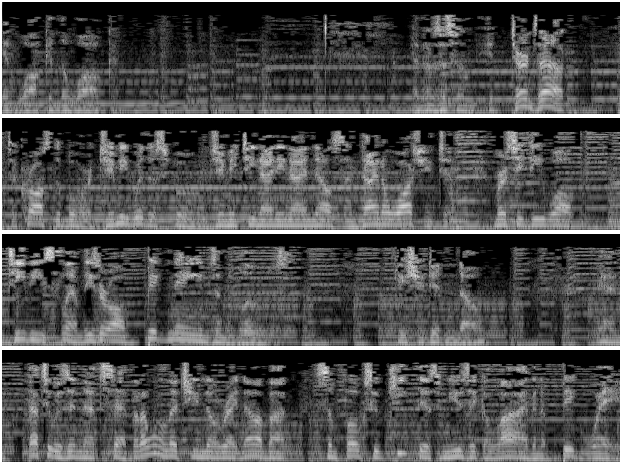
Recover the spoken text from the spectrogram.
and walking the walk. And those are some, it turns out it's across the board. Jimmy Witherspoon, Jimmy T99 Nelson, Dinah Washington, Mercy Dee Walton, TV Slim. These are all big names in the blues, in case you didn't know. And that's who was in that set. But I want to let you know right now about some folks who keep this music alive in a big way.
